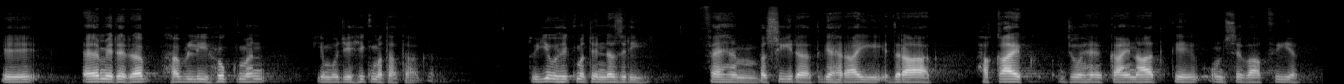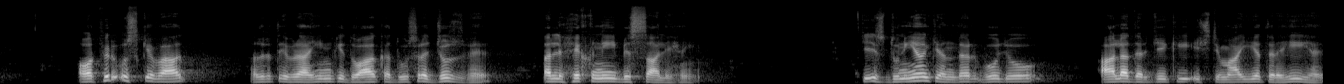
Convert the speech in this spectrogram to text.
کہ اے میرے رب حبلی حکمن کہ مجھے حکمت عطا کر۔ تو یہ وہ حکمت نظری، فہم، بصیرت، گہرائی، ادراک، حقائق جو ہیں کائنات کے ان سے واقفیت اور پھر اس کے بعد حضرت ابراہیم کی دعا کا دوسرا جزو ہے، الحقنی بالصالحین۔ کہ اس دنیا کے اندر وہ جو اعلیٰ درجے کی اجتماعیت رہی ہے،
